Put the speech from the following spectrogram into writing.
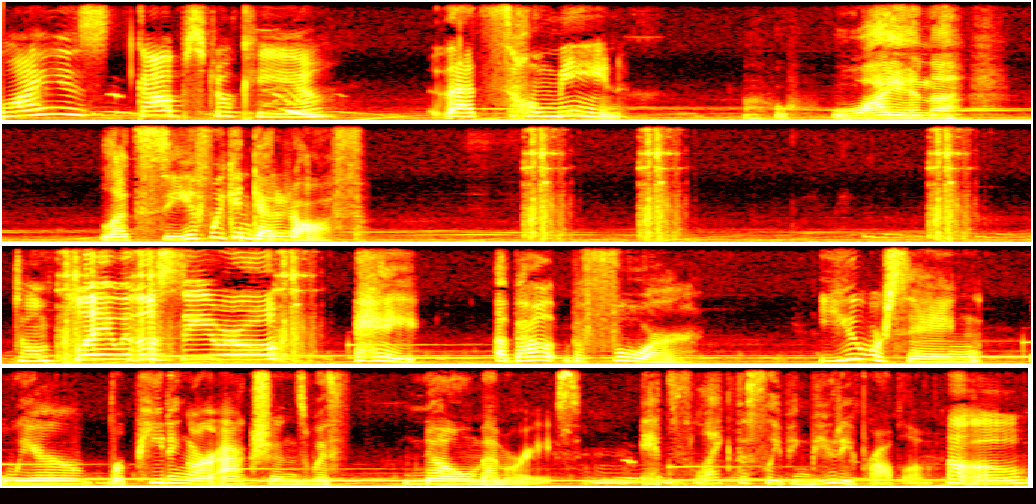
Why is Gab stuck here? That's so mean. Why in the. Let's see if we can get it off. Don't play with us, Zero. Hey, about before, you were saying we're repeating our actions with no memories. It's like the Sleeping Beauty problem. Uh oh.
